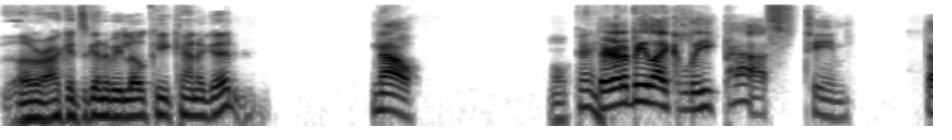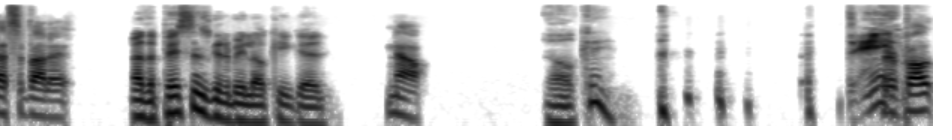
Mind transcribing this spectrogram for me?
The Rockets going to be low key kind of good. No, Okay. they're gonna be like league pass team. That's about it. Are the Pistons going to be low key good? No, Okay. Damn. they're both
